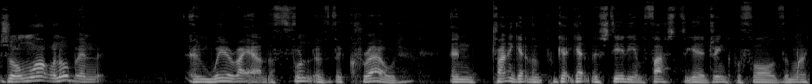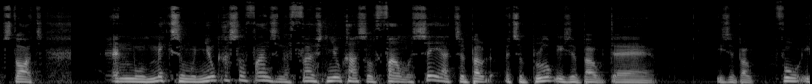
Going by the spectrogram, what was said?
so I'm walking up and and we're right at the front of the crowd and trying to get the get, get the stadium fast to get a drink before the match starts. And we're mixing with Newcastle fans, and the first Newcastle fan we see, it's about it's a bloke. He's about uh, he's about forty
